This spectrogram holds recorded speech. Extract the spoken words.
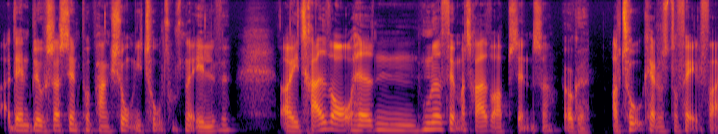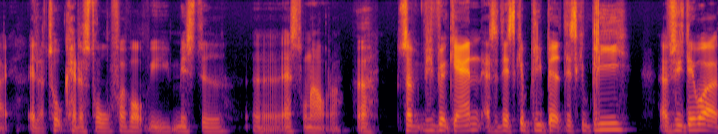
og den blev så sendt på pension i 2011. Og i 30 år havde den 135 opsendelser Okay. og to katastrofale fejl, eller to katastrofer, hvor vi mistede øh, astronauter. Ja. Så vi vil gerne, altså det skal blive bedre, det skal blive, altså det var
